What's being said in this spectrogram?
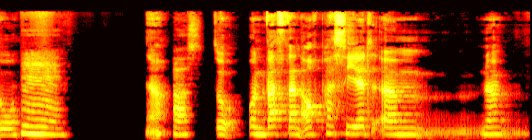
So. Hm. Ja. Krass. So. Und was dann auch passiert, ähm, ne,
